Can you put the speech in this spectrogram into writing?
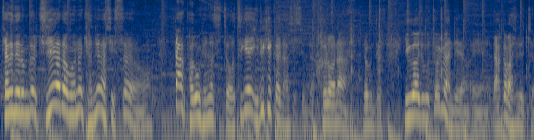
자 근데 여러분들 주행하다 보면 견뎌낼 수 있어요 딱 박으면 있죠. 어떻게 이렇게까지 할 수 있습니다. 그러나 여러분들 이거 가지고 쫄면 안 돼요. 예, 아까 말씀드렸죠.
